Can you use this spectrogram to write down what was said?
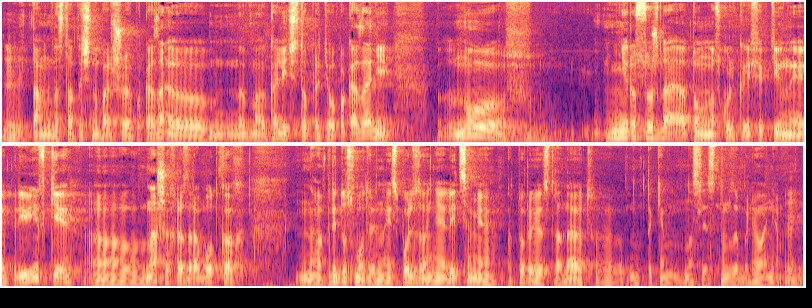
Mm. Там достаточно большое показа... Э, количество противопоказаний. Но не рассуждая о том, насколько эффективны прививки, э, в наших разработках предусмотрено использование лицами, которые страдают таким наследственным заболеванием. Mm.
